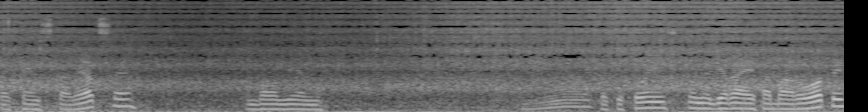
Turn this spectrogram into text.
такая инсталляция. Обалденно. Ну, потихонечку набирает обороты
